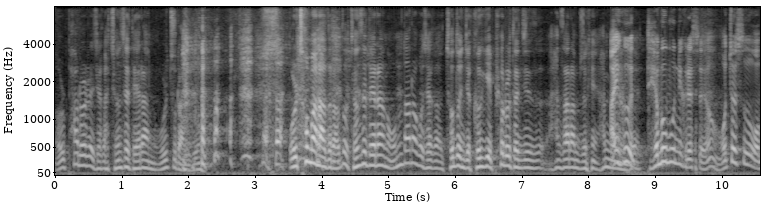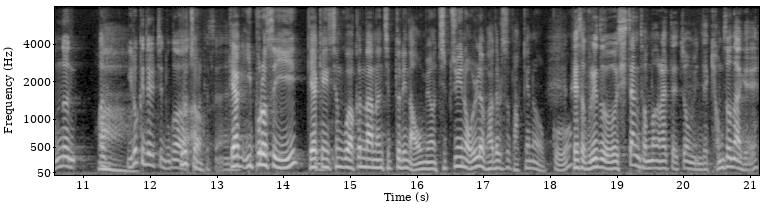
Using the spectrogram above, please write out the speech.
올 8월에 제가 전세 대란 올 줄 알고 올 초만 하더라도 전세 대란 온다라고 제가 저도 이제 거기에 표를 던진 한 사람 중에 한 아니 명인데 그 대부분이 그랬어요. 어쩔 수 없는 아, 와. 이렇게 될지 누가 그렇죠. 알았겠어요. 계약 2 플러스 2 계약갱신 청구가 끝나는 집들이 나오면 집주인은 올려 받을 수밖에는 없고 그래서 우리도 시장 전망을 할 때 좀 이제 겸손하게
